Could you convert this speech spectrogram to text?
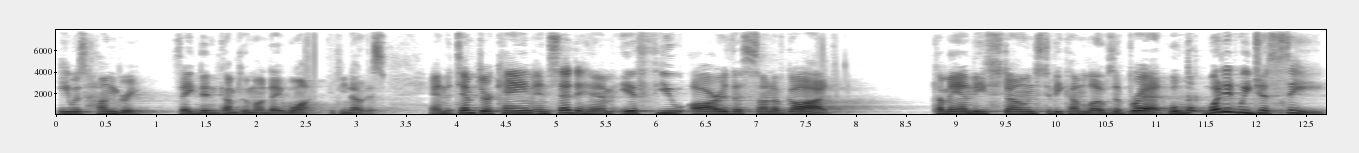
he was hungry. Satan didn't come to him on day one, if you notice. And the tempter came and said to him, If you are the Son of God, command these stones to become loaves of bread. Well, what did we just see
